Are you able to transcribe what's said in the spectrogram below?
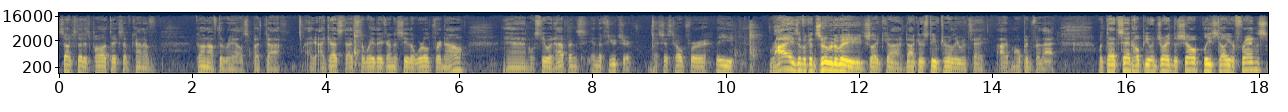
sucks that his politics have kind of gone off the rails. But uh, I, I guess that's the way they're going to see the world for now, and we'll see what happens in the future. Let's just hope for the rise of a conservative age, like uh, Dr. Steve Turley would say. I'm hoping for that. With that said, hope you enjoyed the show. Please tell your friends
